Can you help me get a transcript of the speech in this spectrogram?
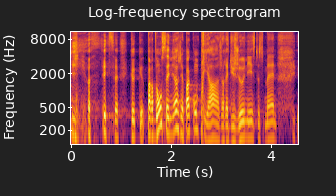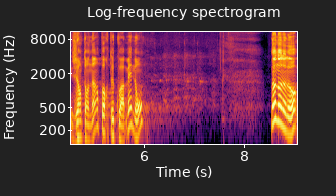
Pardon Seigneur, j'ai pas compris. Ah, j'aurais dû jeûner cette semaine. J'entends n'importe quoi. Mais non. Non, non, non, non.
